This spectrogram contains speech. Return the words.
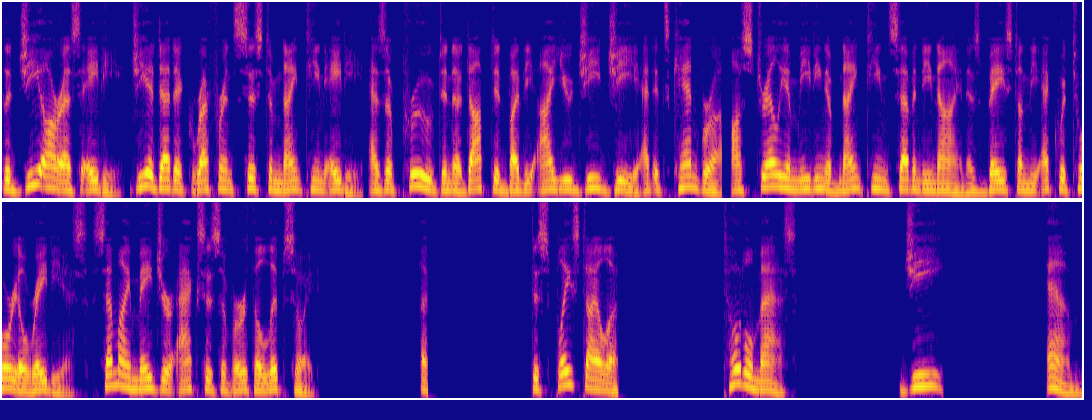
The GRS-80 Geodetic Reference System 1980 as approved and adopted by the IUGG at its Canberra, Australia meeting of 1979 is based on the equatorial radius semi-major axis of Earth ellipsoid. A displaystyle a total mass g m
